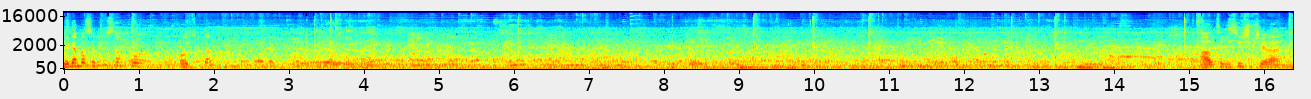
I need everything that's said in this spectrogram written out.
Şeyden basabilirsem ko koltuktan. Altılısı hiçbir şey vermedi.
